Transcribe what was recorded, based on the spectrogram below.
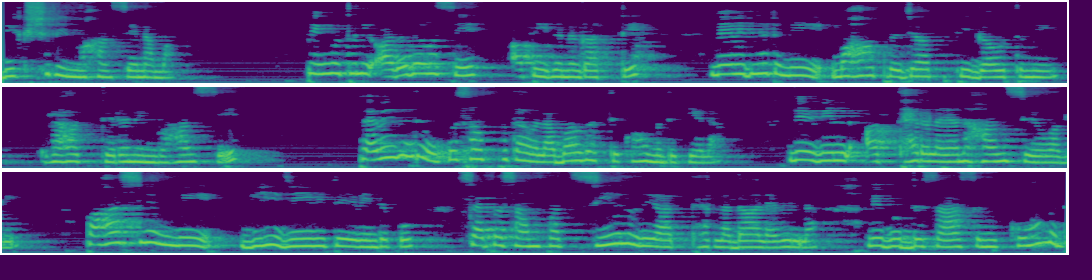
භික්ෂුණීන් වහන්සේ නමක්. පින්වතුනි අද දවසේ අපි ඉගෙන ගත්තේ මේ විදිහට මේ මහා ප්‍රජාපති ගෞතමී රහත් තෙරණින් වහන්සේ පැවිදි උපසම්පදාව ලබාගත්තේ කොහොමද කියලා. මේ විල් අත්හැරලා යන හංසය වගේ පහසුවෙන් මේ ගිහි ජීවිතයේ විඳපු සැප සම්පත් සියලු දේ අත්හැරලා දාලා ඇවිල්ලා මේ බුද්ධ ශාසනය කොහොමද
